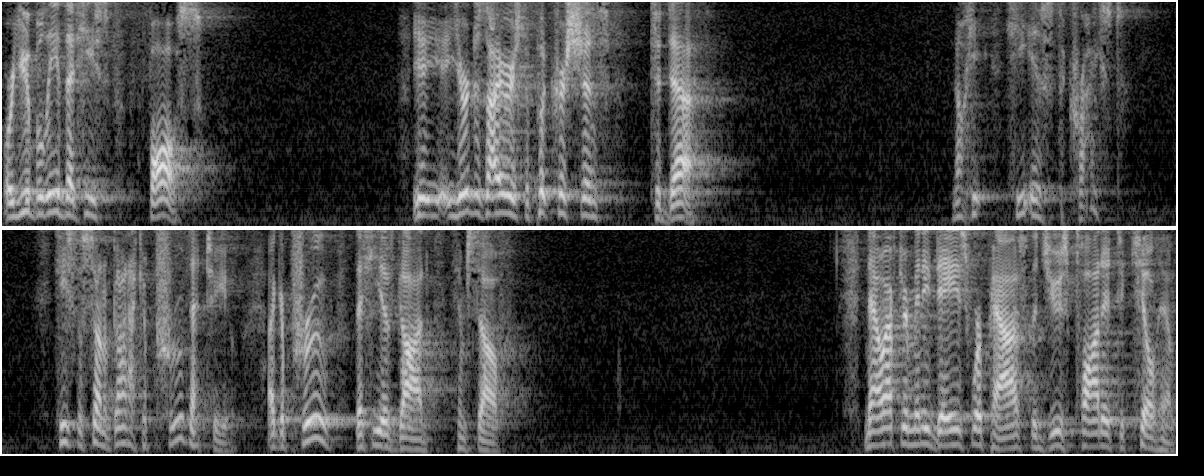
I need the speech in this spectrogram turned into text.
or you believe that he's false. You, your desire is to put Christians to death. No, he, he is the Christ. He's the Son of God. I could prove that to you. I could prove that He is God Himself. Now, after many days were passed, the Jews plotted to kill him.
